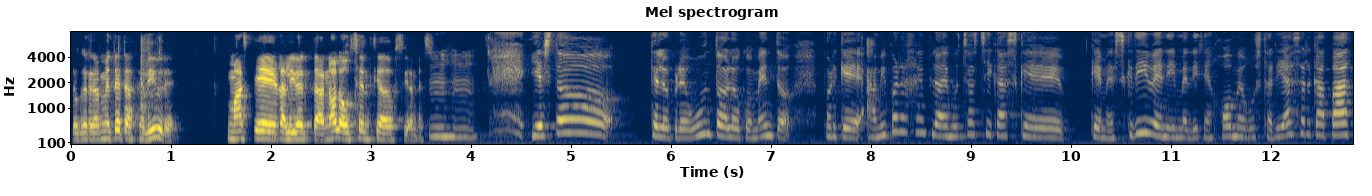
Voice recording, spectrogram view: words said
lo que realmente te hace libre. Más que la libertad, ¿no? La ausencia de opciones. Y esto te lo pregunto, lo comento, porque a mí, por ejemplo, hay muchas chicas que, me escriben y me dicen, jo, me gustaría ser capaz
